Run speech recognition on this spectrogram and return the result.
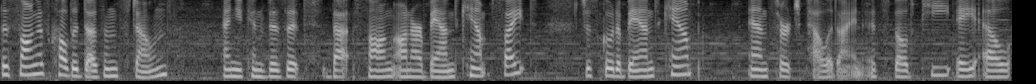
The song is called A Dozen Stones, and you can visit that song on our Bandcamp site. Just go to Bandcamp and search Palodine. It's spelled P A L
